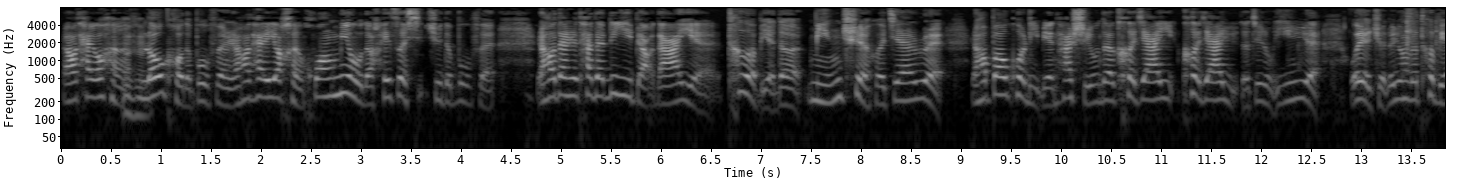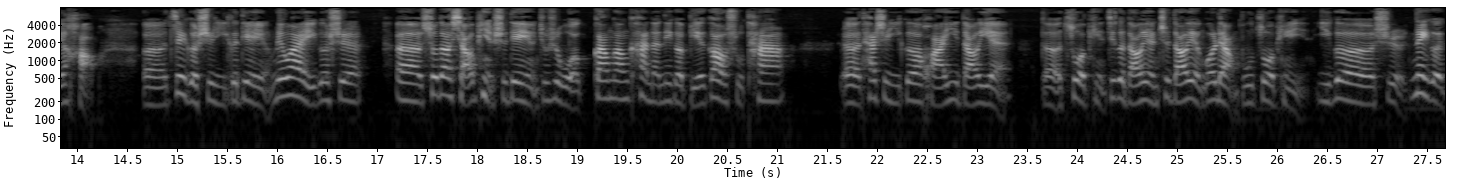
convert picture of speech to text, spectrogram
然后它有很 local 的部分，然后它也有很荒谬的黑色喜剧的部分，然后但是它的利益表达也特别的明确和尖锐，然后包括里边它使用的客家客家语的这种音乐，我也觉得用的特别好。呃，这个是一个电影，另外一个是呃，说到小品式电影，就是我刚刚看的那个《别告诉他》，呃，他是一个华裔导演。的作品，这个导演只导演过两部作品，一个是那个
